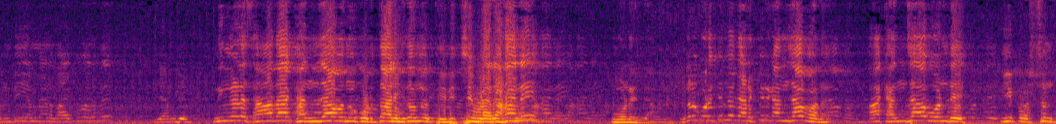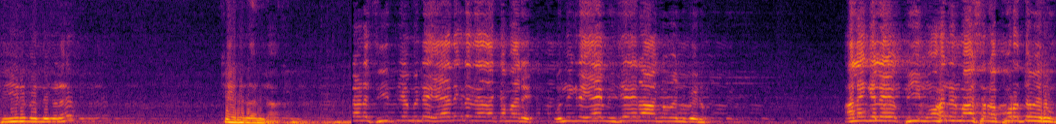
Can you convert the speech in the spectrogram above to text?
എം ഡി എം എ ആണ് വായിക്കുന്നത് നിങ്ങൾ സാധാ കഞ്ചാവ് ഒന്ന് കൊടുത്താൽ ഇതൊന്ന് തിരിച്ചു വരാന് പോണില്ല നിങ്ങൾ കൊടുക്കുന്ന ഇടയ്ക്കൊരു കഞ്ചാവാണ്. ആ കഞ്ചാവ് കൊണ്ട് ഈ പ്രശ്നം തീരുമെന്ന് നിങ്ങൾ കരുതണ്ട. സി പി എമ്മിന്റെ ഏതെങ്കിലും നേതാക്കന്മാര് ഒന്നുകിൽ എ വിജയരാഘവൻ വരും. അല്ലെങ്കിൽ പി മോഹനൻ മാസ്റ്റർ അപ്പുറത്ത് വരും.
